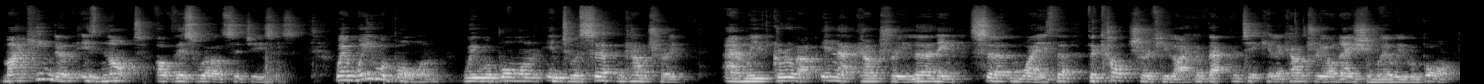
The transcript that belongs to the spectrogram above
My kingdom is not of this world, said Jesus. When we were born, we were born into a certain country and we grew up in that country learning certain ways, the, the culture, if you like, of that particular country or nation where we were born.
